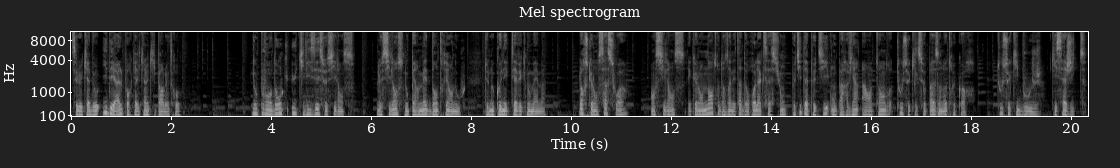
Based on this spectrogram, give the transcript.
C'est le cadeau idéal pour quelqu'un qui parle trop. Nous pouvons donc utiliser ce silence. Le silence nous permet d'entrer en nous, de nous connecter avec nous-mêmes. Lorsque l'on s'assoit en silence et que l'on entre dans un état de relaxation, petit à petit on parvient à entendre tout ce qu'il se passe dans notre corps. tout ce qui bouge, qui s'agite,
